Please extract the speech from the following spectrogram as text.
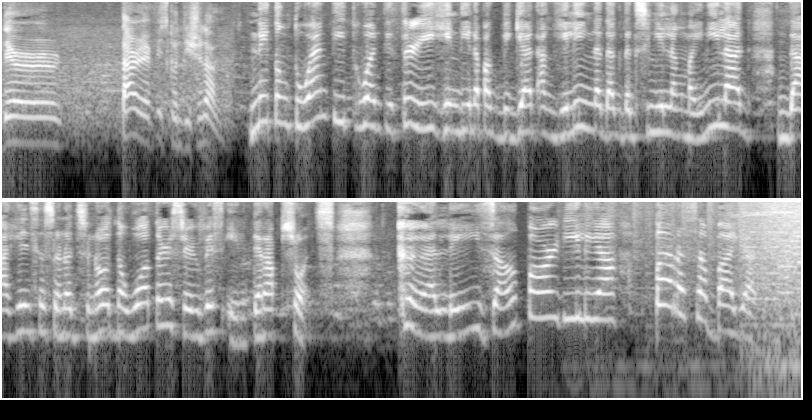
their tariff is conditional. Nitong 2023, hindi na pagbigyan ang hiling na dagdag singil ng Maynilad dahil sa sunod-sunod na water service interruptions. Kalezal Pardilia para sa bayan.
